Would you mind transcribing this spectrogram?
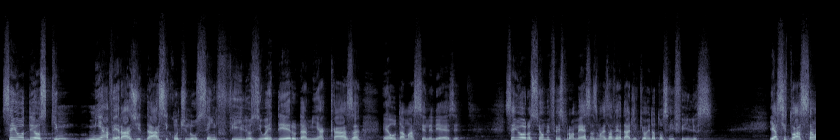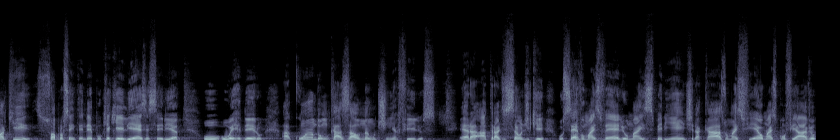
Senhor Deus, que me haverás de dar se continuo sem filhos e o herdeiro da minha casa é o Damasceno Eliezer? Senhor, o Senhor me fez promessas, mas a verdade é que eu ainda estou sem filhos. E a situação aqui, só para você entender, por que, que Eliezer seria o, o herdeiro? Ah, quando um casal não tinha filhos, era a tradição de que o servo mais velho, mais experiente da casa, o mais fiel, o mais confiável,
